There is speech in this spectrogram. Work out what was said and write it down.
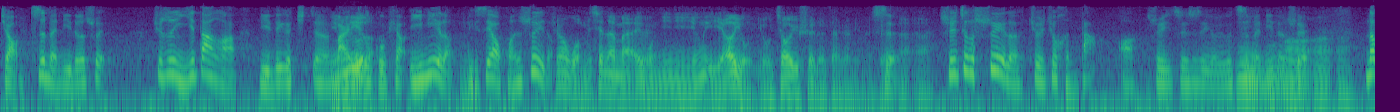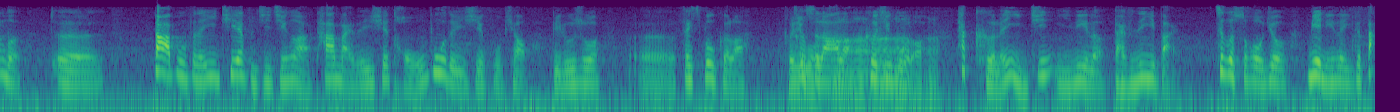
叫资本利得税。就是一旦啊，你这个呃买入的股票盈利了，你是要还税的。就像我们现在买 A 股，你你盈利也要有有交易税的在这里面。是，嗯嗯。所以这个税呢就就很大啊，所以这是有一个资本利得税。嗯嗯嗯。那么呃，大部分的 ETF 基金啊，它买的一些头部的一些股票，比如说呃 Facebook 啦、特斯拉了、科技股了，它可能已经盈利了百分之一百，这个时候就面临了一个大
